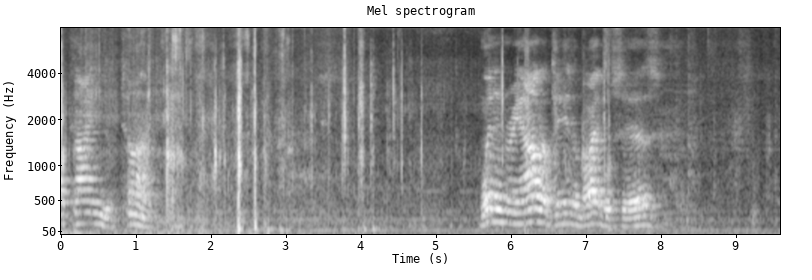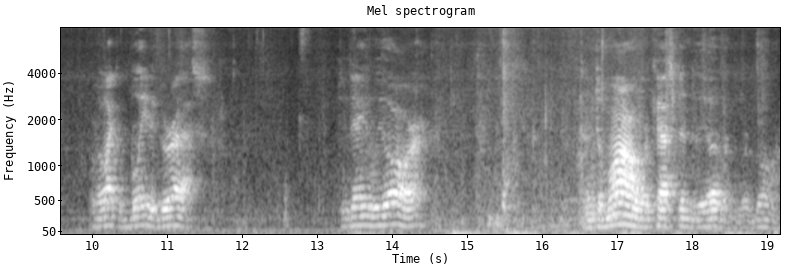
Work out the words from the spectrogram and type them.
kinds of time. When in reality, the Bible says, we're like a blade of grass. Today we are, and tomorrow we're cast into the oven, we're gone.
